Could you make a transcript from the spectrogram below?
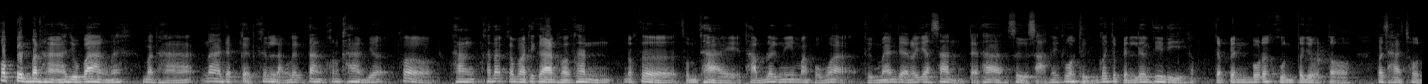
ก็เป็นปัญหาอยู่บ้างนะปัญหาน่าจะเกิดขึ้นหลังเลือกตั้งค่อนข้างเยอะ ก็ทางคณะกรรมาธิการของท่านดรสมชายทำเรื่องนี้มาผมว่าถึงแม้จะระยะสั้น แต่ถ้าสื่อสารให้ทั่วถึงก็จะเป็นเรื่องที่ดีครับจะเป็นบุญคุณประโยชน์ต่อประชาชน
